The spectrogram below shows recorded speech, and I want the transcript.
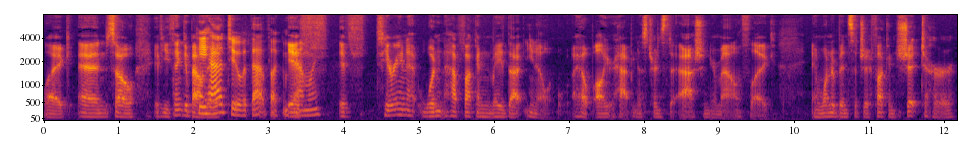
Like, and so if you think about He it, he had to with that fucking if, family. If Tyrion wouldn't have fucking made that, you know, I hope all your happiness turns to ash in your mouth, like, and wouldn't have been such a fucking shit to her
